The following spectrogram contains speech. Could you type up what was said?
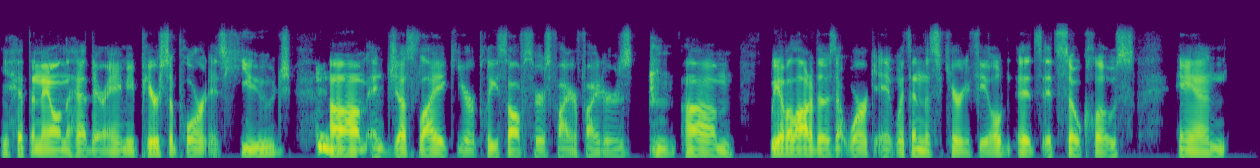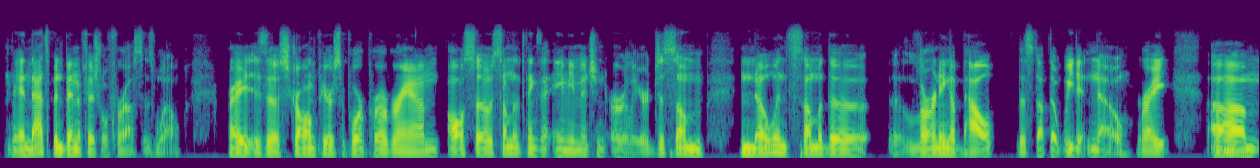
You hit the nail on the head there, Amy. Peer support is huge. Um, and just like your police officers, firefighters, um, we have a lot of those that work in, within the security field. It's it's so close, and and that's been beneficial for us as well. Right, is a strong peer support program. Also, some of the things that Amy mentioned earlier, just some knowing some of the uh, learning about the stuff that we didn't know, right? Um, mm-hmm.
